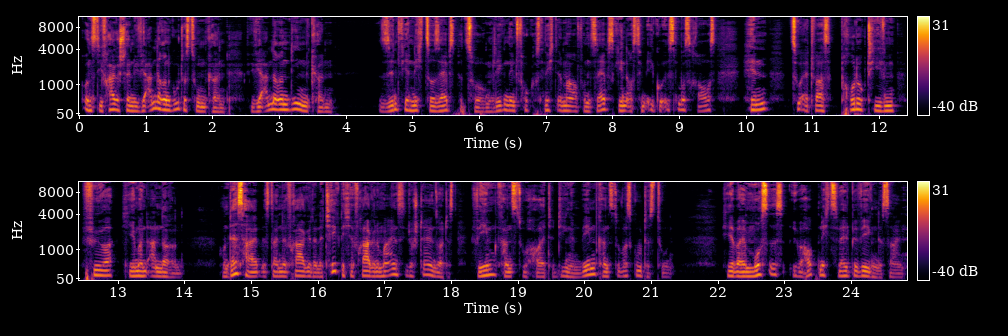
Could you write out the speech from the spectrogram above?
uns die Frage stellen, wie wir anderen Gutes tun können, wie wir anderen dienen können, sind wir nicht so selbstbezogen, legen den Fokus nicht immer auf uns selbst, gehen aus dem Egoismus raus hin zu etwas Produktivem für jemand anderen. Und deshalb ist deine Frage, deine tägliche Frage Nummer eins, die du stellen solltest, wem kannst du heute dienen? Wem kannst du was Gutes tun? Hierbei muss es überhaupt nichts Weltbewegendes sein.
